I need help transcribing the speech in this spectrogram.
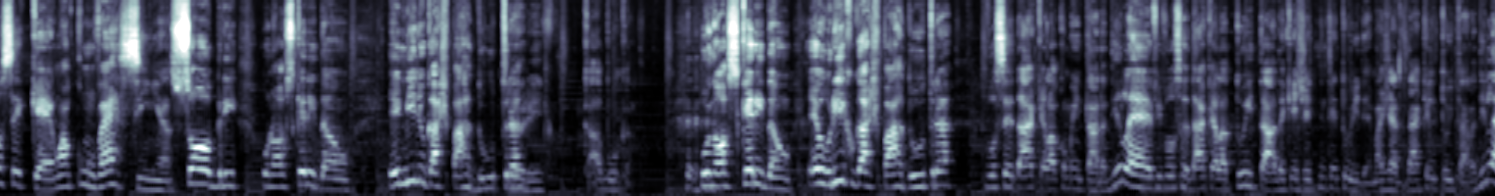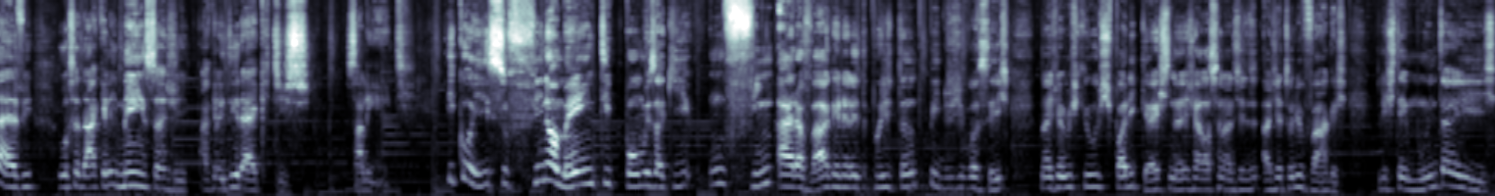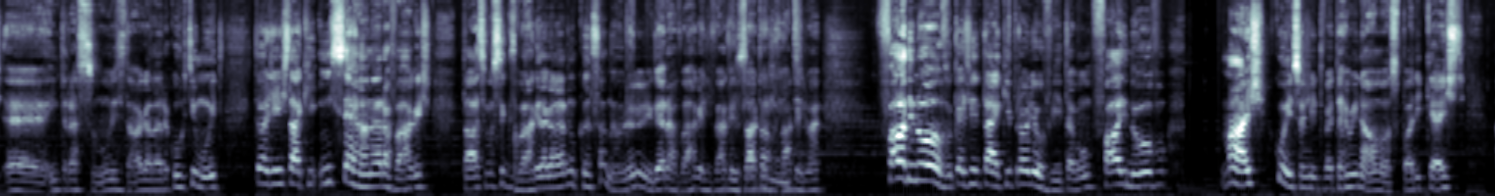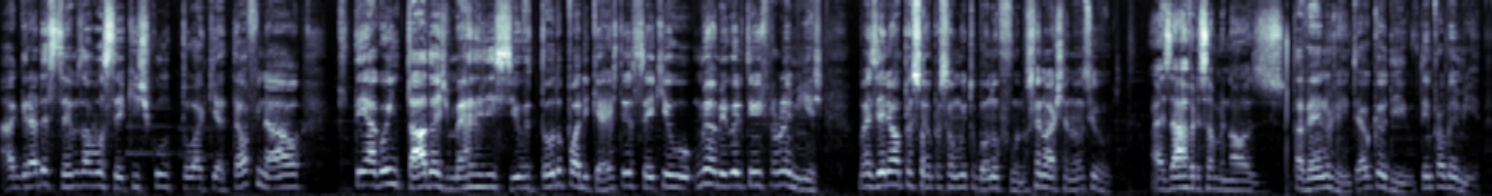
Você quer uma conversinha sobre o nosso queridão Emílio Gaspar Dutra, Eurico. Cala a boca. O nosso queridão Eurico Gaspar Dutra. Você dá aquela comentada de leve, você dá aquela tweetada, que a gente não tem Twitter, mas já dá aquele tweetada de leve, você dá aquele message, aquele directs saliente. E com isso, finalmente pomos aqui um fim à Era Vargas, né? Depois de tanto pedido de vocês, nós vemos que os podcasts né, relacionados a Getúlio Vargas, eles têm muitas é, interações e tal, a galera curte muito. Então a gente tá aqui encerrando a Era Vargas, tá? Se você quiser Vargas, a galera não cansa não, né, meu amigo? Era Vargas, Vargas, Exatamente. Vargas, Vargas, Vargas. Fala de novo, que a gente tá aqui pra lhe ouvir, tá bom? Fala de novo. Mas, com isso, a gente vai terminar o nosso podcast. Agradecemos a você que escutou aqui até o final que tem aguentado as merdas de Silvio todo o podcast. Eu sei que o meu amigo ele tem uns probleminhas, mas ele é uma pessoa, uma pessoa muito boa no fundo. Você não acha não, Silvio? As árvores são minoses. Tá vendo, gente? É o que eu digo, tem probleminha.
